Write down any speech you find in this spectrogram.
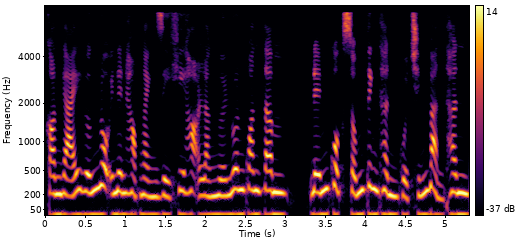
Con gái hướng nội nên học ngành gì khi họ là người luôn quan tâm đến cuộc sống tinh thần của chính bản thân?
